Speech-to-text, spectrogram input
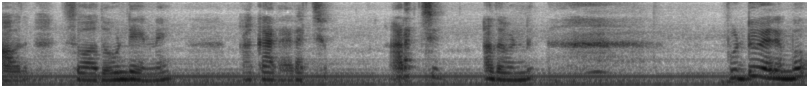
ആവുന്നു. സോ അതുകൊണ്ട് തന്നെ ആ കട അടച്ചു. അടച്ചു. അതുകൊണ്ട് ഫുഡ് വരുമ്പോൾ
